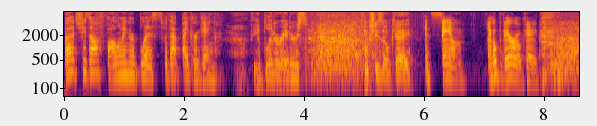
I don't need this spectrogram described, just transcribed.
But she's off following her bliss with that biker gang. The obliterators. Hope she's okay. It's Sam. I hope they're okay.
